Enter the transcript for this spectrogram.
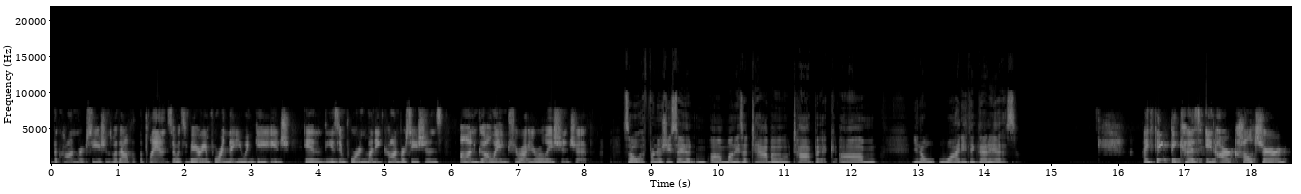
the conversations, without the plan. So it's very important that you engage in these important money conversations ongoing throughout your relationship. So, Farnoosh, you say that uh, money is a taboo topic. Um, you know, why do you think that is? I think because in our culture,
